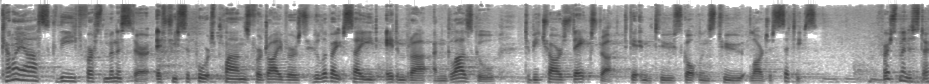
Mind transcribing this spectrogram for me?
Can I ask the First Minister if she supports plans for drivers who live outside Edinburgh and Glasgow to be charged extra to get into Scotland's two largest cities? First Minister.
